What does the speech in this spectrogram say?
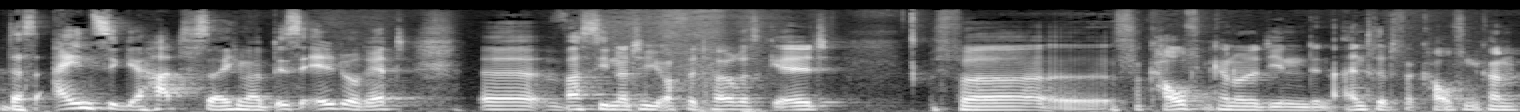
das einzige hat, sag ich mal, bis Eldoret, äh, was sie natürlich auch für teures Geld ver, verkaufen kann oder den, den Eintritt verkaufen kann.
